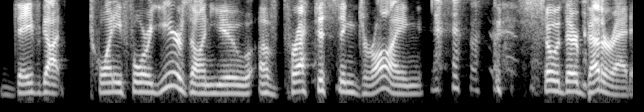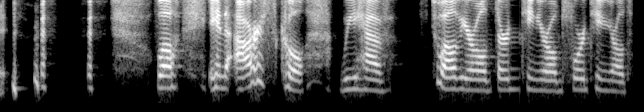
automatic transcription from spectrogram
they've got 24 years on you of practicing drawing so they're better at it. well, in our school, we have 12 year old, 13 year old, 14 year olds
